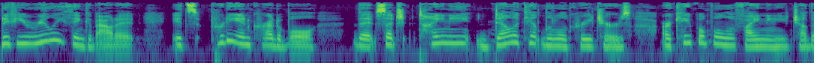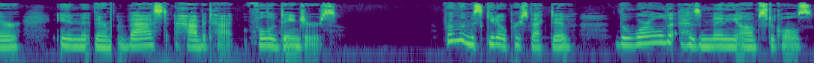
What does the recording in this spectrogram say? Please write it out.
But if you really think about it, it's pretty incredible that such tiny, delicate little creatures are capable of finding each other in their vast habitat full of dangers. From the mosquito perspective, the world has many obstacles.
